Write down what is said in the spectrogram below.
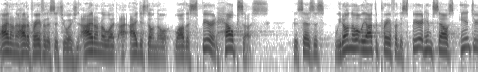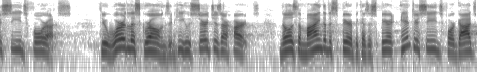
I don't know how to pray for the situation. I don't know what, I, I just don't know. While the Spirit helps us, because it says this, we don't know what we ought to pray for. The Spirit Himself intercedes for us through wordless groans, and He who searches our hearts knows the mind of the Spirit because the Spirit intercedes for God's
